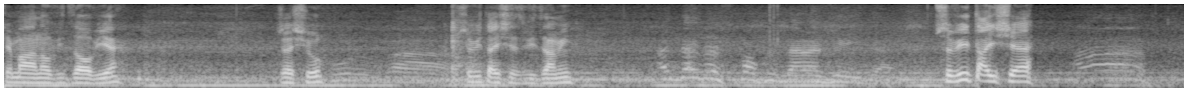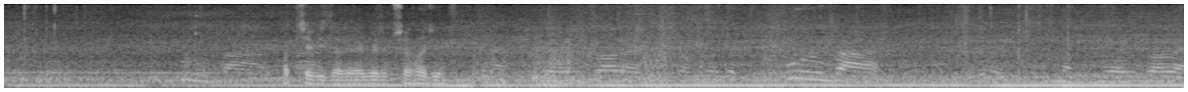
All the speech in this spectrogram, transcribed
Siemano widzowie. Grzesiu, Kurwa. przywitaj się z widzami. A daj mi spokój, na razie idę. Przywitaj się! Patrzcie widzowie jak będzie przechodził. pierdolę, to będzie- kurwa. Pierdolę.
